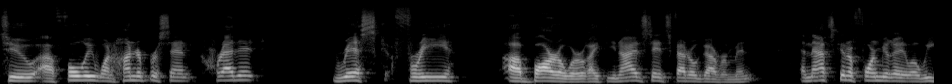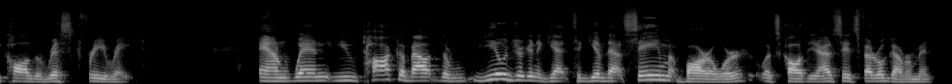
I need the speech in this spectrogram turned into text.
to a fully 100% credit risk free a borrower like the United States federal government, and that's going to formulate what we call the risk free rate. And when you talk about the yield you're going to get to give that same borrower, let's call it the United States federal government,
